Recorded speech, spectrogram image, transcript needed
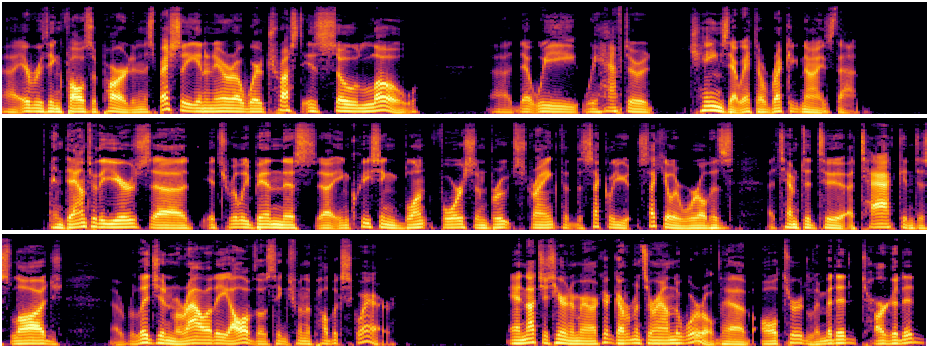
uh, everything falls apart, and especially in an era where trust is so low uh, that we we have to change that. We have to recognize that. And down through the years, uh, it's really been this uh, increasing blunt force and brute strength that the secular secular world has attempted to attack and dislodge religion, morality, all of those things from the public square. And not just here in America, governments around the world have altered, limited, targeted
